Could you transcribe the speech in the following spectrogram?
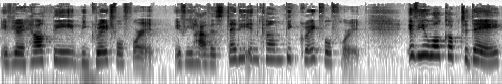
If you're healthy, be grateful for it. If you have a steady income, be grateful for it. If you woke up today,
